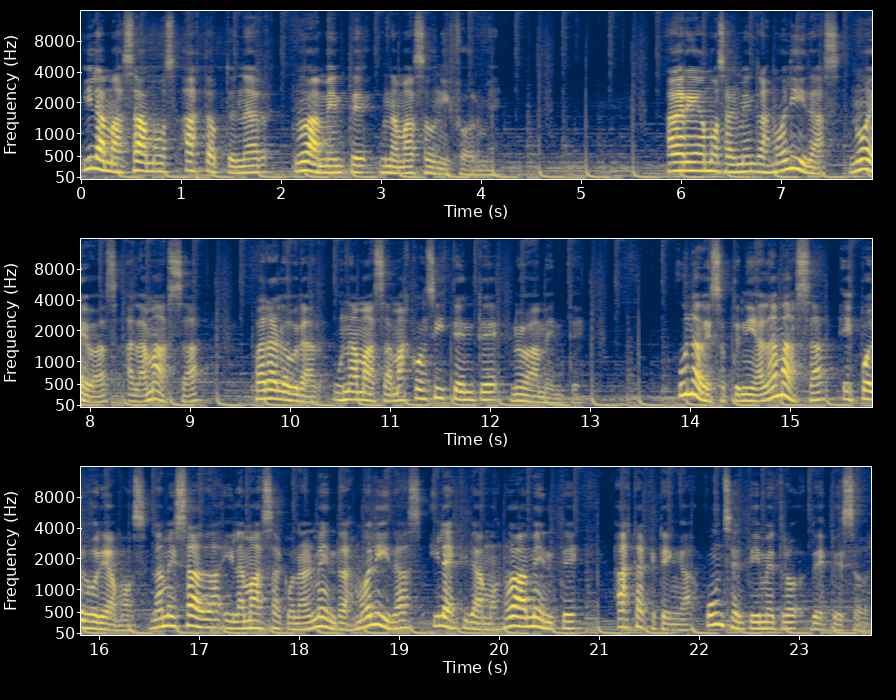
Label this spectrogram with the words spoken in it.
y la amasamos hasta obtener nuevamente una masa uniforme. Agregamos almendras molidas nuevas a la masa para lograr una masa más consistente nuevamente. Una vez obtenida la masa, espolvoreamos la mesada y la masa con almendras molidas y la estiramos nuevamente hasta que tenga un centímetro de espesor.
